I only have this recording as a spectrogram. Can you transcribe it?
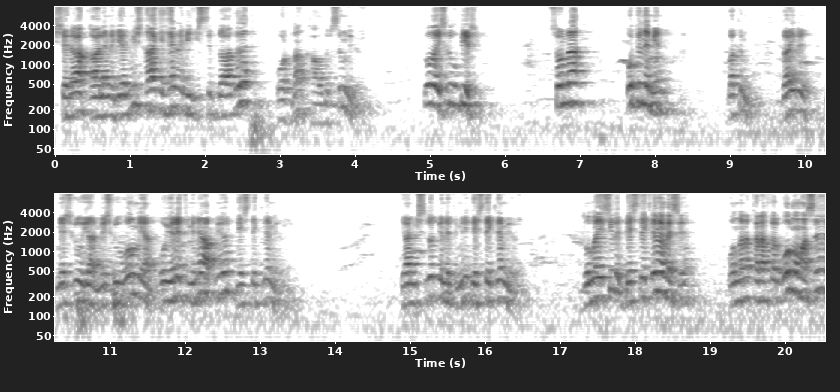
Şeriat aleme gelmiş ta ki her nevi istibdadı ortadan kaldırsın diyor. Dolayısıyla bu bir. Sonra o dönemin bakın gayri meşru yani meşru olmayan o yönetimi ne yapmıyor? Desteklemiyor. Yani istibdat yönetimini desteklemiyor. Dolayısıyla desteklememesi, onlara taraftar olmaması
